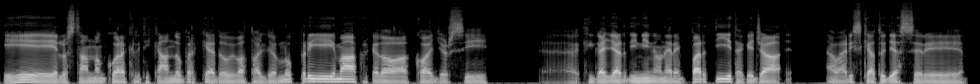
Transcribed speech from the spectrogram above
e lo stanno ancora criticando perché doveva toglierlo prima, perché doveva accorgersi eh, che Gagliardini non era in partita, che già aveva rischiato di essere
